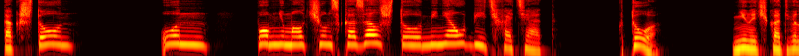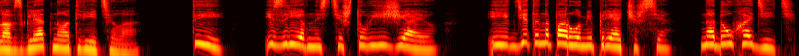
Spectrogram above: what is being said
Так что он? Он, помню, Молчун сказал, что меня убить хотят. Кто? Ниночка отвела взгляд, но ответила. Ты, из ревности, что уезжаю. И где-то на пароме прячешься. Надо уходить.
